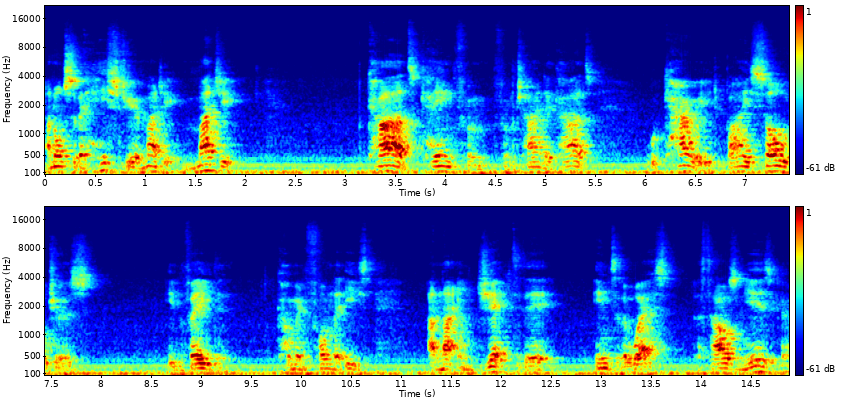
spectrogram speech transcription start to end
and also the history of magic. Magic cards came from from China. Cards were carried by soldiers invading, coming from the east, and that injected it into the west a thousand years ago.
